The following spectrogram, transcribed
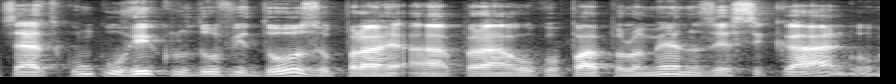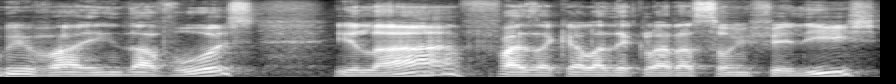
certo? com um currículo duvidoso para ocupar pelo menos esse cargo, e vai em Davos e lá faz aquela declaração infeliz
